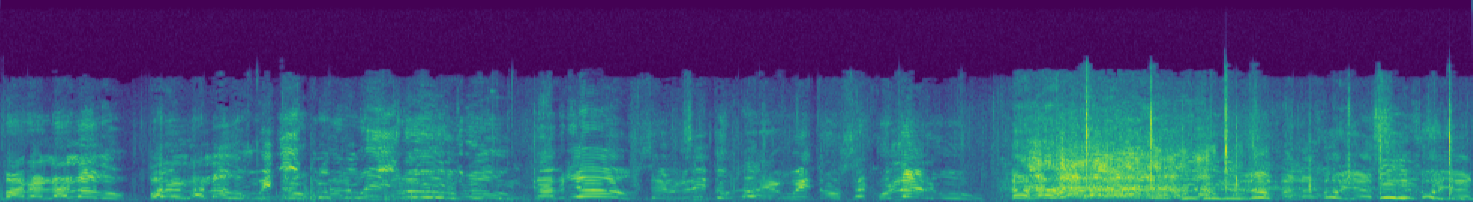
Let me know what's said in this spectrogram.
Para el alado, para el alado, buitro. Cabreado, saluditos para el buitro, saco largo. Para las joyas, las joyas,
